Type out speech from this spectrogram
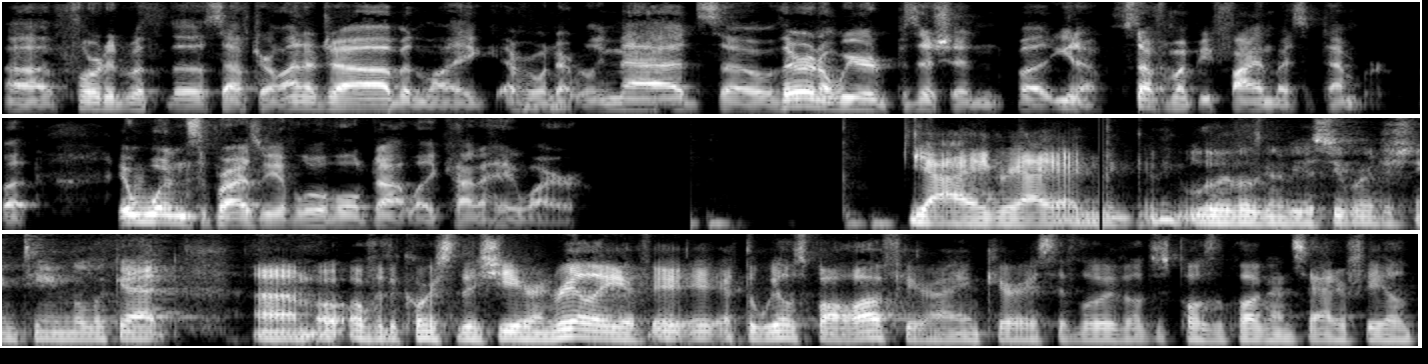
uh, flirted with the South Carolina job, and like everyone got really mad. So they're in a weird position. But you know, stuff might be fine by September. But it wouldn't surprise me if Louisville got like kind of haywire. Yeah, I agree. I, I think, think Louisville is going to be a super interesting team to look at um, over the course of this year. And really, if if the wheels fall off here, I am curious if Louisville just pulls the plug on Satterfield,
